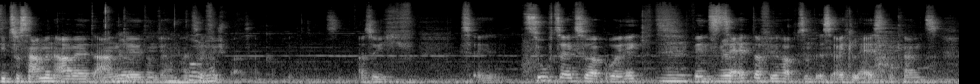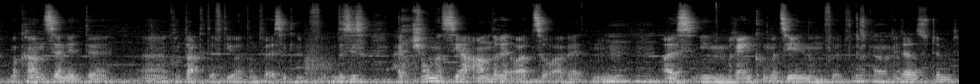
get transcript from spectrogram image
die Zusammenarbeit angeht Ja. und wir haben halt Cool, sehr viel Spaß gehabt mit dem Ganzen. Also ich s- sucht euch so ein Projekt, Mhm. wenn ihr Ja. Zeit dafür habt und es euch leisten könnt, man kann sehr nette äh, Kontakte auf die Art und Weise knüpfen. Und das ist halt schon eine sehr andere Art zu arbeiten Mhm. als im rein kommerziellen Umfeld. Ja, das stimmt.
